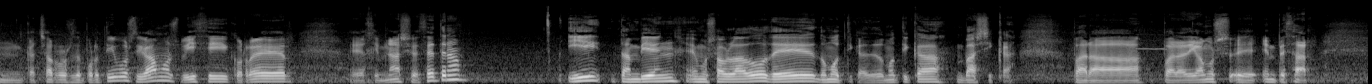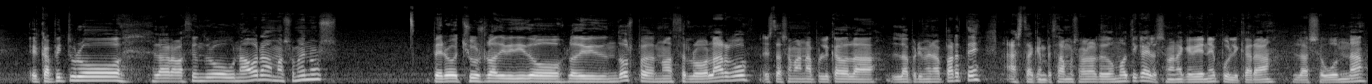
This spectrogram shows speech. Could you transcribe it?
mm, cacharros deportivos, digamos, bici, correr, eh, gimnasio, etcétera. Y también hemos hablado de domótica, de domótica básica, para, para digamos, eh, empezar. El capítulo, la grabación duró una hora más o menos, pero Chus lo ha dividido, lo ha dividido en dos para no hacerlo largo. Esta semana ha publicado la, la primera parte hasta que empezamos a hablar de domótica y la semana que viene publicará la segunda,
